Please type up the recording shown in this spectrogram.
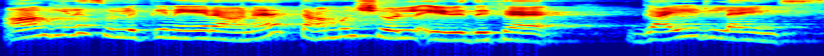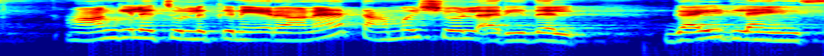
ஆங்கில சொல்லுக்கு நேரான தமிழ் சொல் எழுதுக. கைட்லைன்ஸ் ஆங்கில சொல்லுக்கு நேரான தமிழ் சொல் அறிதல். கைட்லைன்ஸ்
